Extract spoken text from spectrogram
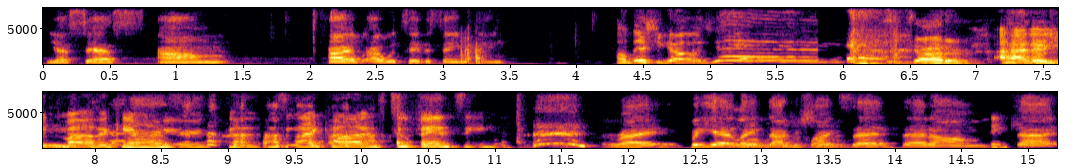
yes, yes. Um, I, I would say the same thing. Oh, there she goes. Yay! We got her. i had to use my other camera here because this nikon is too fancy right. But yeah, like Welcome Dr. Clarke show. said, that um that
